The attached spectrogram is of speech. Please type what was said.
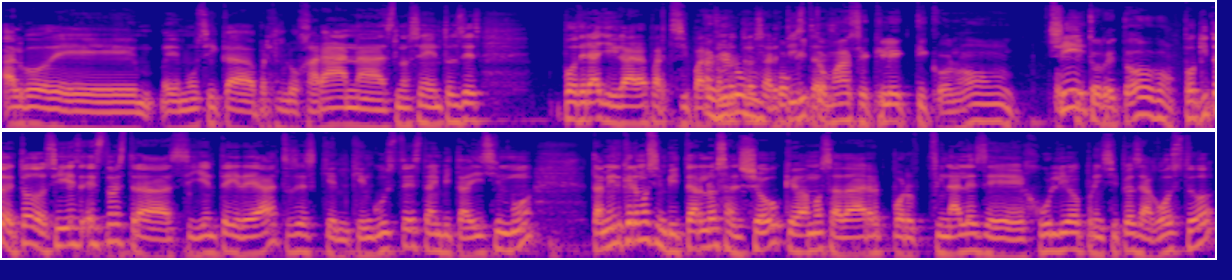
algo de eh, música, por ejemplo, jaranas, no sé. Entonces podrá llegar a participar Hacer con un otros artistas. poquito más ecléctico, ¿no? Sí. poquito de todo. Poquito de todo, sí, es, es nuestra siguiente idea. Entonces, quien, quien guste está invitadísimo. También queremos invitarlos al show que vamos a dar por finales de julio, principios de agosto.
